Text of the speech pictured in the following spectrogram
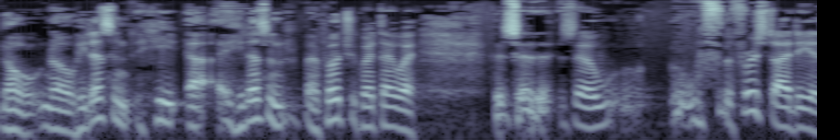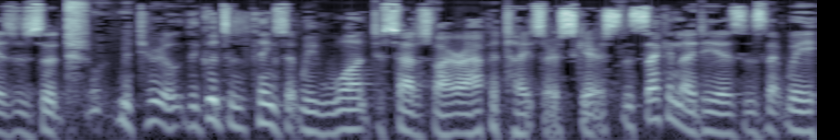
No, no, he doesn't. He uh, he doesn't approach it quite that way. So, so the first idea is, is that material, the goods and things that we want to satisfy our appetites are scarce. The second idea is, is that we,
